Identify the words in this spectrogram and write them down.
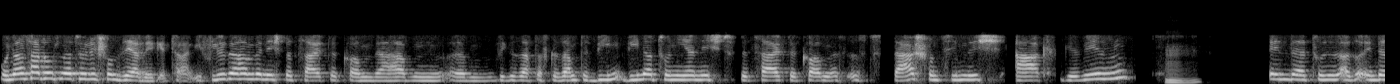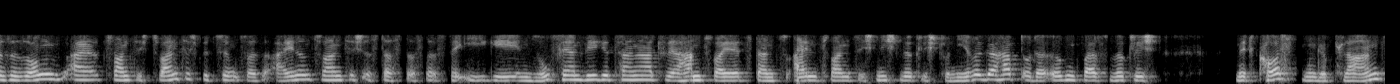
Und das hat uns natürlich schon sehr wehgetan. Die Flüge haben wir nicht bezahlt bekommen. Wir haben, ähm, wie gesagt, das gesamte Wiener Turnier nicht bezahlt bekommen. Es ist da schon ziemlich arg gewesen. Mhm. In der, also in der Saison 2020 bzw. 2021 ist das, dass das der IEG insofern wehgetan hat. Wir haben zwar jetzt dann zu 21 nicht wirklich Turniere gehabt oder irgendwas wirklich mit Kosten geplant,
